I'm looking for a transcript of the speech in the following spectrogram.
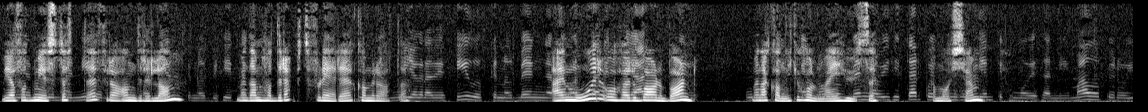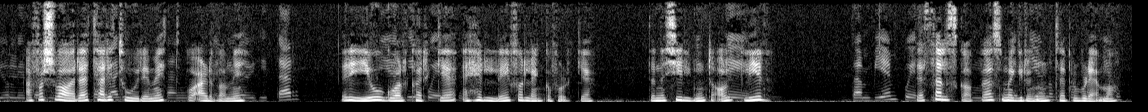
Vi har fått mye støtte fra andre land, men de har drept flere kamerater. Jeg er mor og har barnebarn, men jeg kan ikke holde meg i huset. Jeg må kjempe. Jeg forsvarer territoriet mitt og elva mi. Rio Gualcarque er hellig for lenkafolket. Den er kilden til alt liv. Det er selskapet som er grunnen til problemer.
